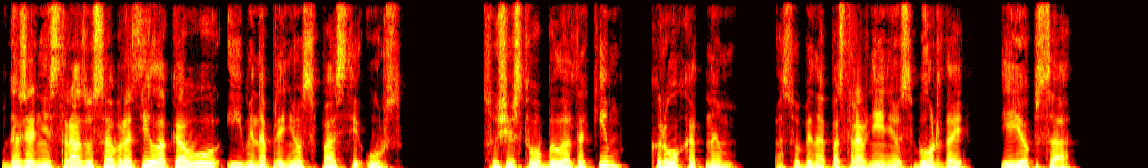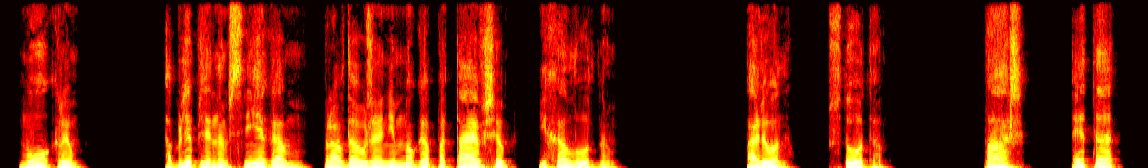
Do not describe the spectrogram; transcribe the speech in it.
даже не сразу сообразила, кого именно принес в пасти Урс. Существо было таким крохотным, особенно по сравнению с мордой ее пса, мокрым, облепленным снегом, правда, уже немного потаявшим и холодным. «Ален, что там?» «Паш, это...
